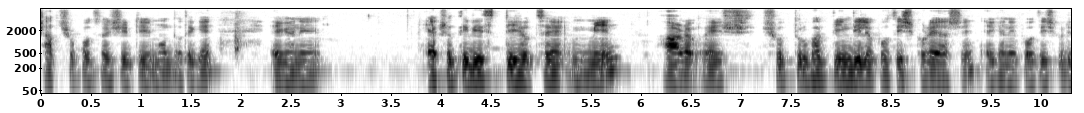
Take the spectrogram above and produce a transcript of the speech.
সাতশো পঁচাশিটির মধ্য থেকে এখানে একশো তিরিশটি হচ্ছে মেন আর সত্তর ভাগ তিন দিলে পঁচিশ করে আসে। এখানে পঁচিশ করে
